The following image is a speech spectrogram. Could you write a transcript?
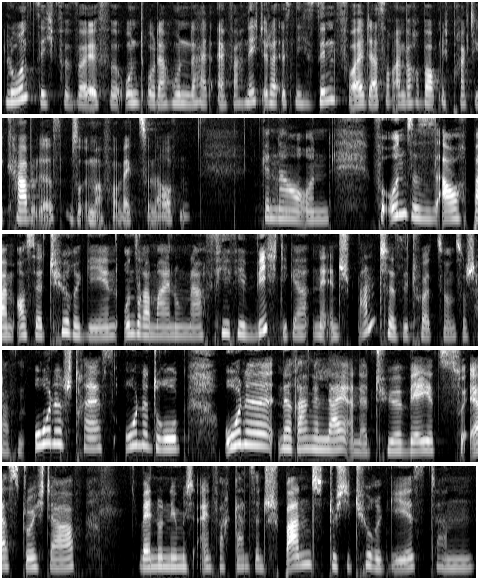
lohnt sich für Wölfe und oder Hunde halt einfach nicht oder ist nicht sinnvoll, da es auch einfach überhaupt nicht praktikabel ist, so immer vorwegzulaufen. Genau, und für uns ist es auch beim Aus der Türe gehen unserer Meinung nach viel, viel wichtiger, eine entspannte Situation zu schaffen. Ohne Stress, ohne Druck, ohne eine Rangelei an der Tür, wer jetzt zuerst durch darf. Wenn du nämlich einfach ganz entspannt durch die Türe gehst, dann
